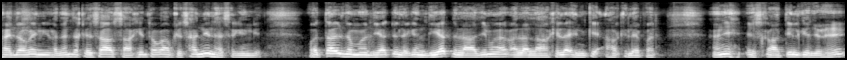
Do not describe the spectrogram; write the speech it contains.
فائدہ ہوگا، ان کے گردن سے قصاص ساخت ہوگا، آپ قصاص نہیں رہ سکیں گے۔ وہ تلزم و دیت لیکن دیت لازم اللہ عاقلہ ان کے عاقلے پر۔ ہاں جی اس قاتل کے جو ہے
